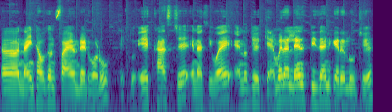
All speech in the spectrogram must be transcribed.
નાઇન થાઉઝન્ડ ફાઇવ હંડ્રેડવાળું એક તો એ ખાસ છે, એના સિવાય એનો જે કેમેરા લેન્સ ડિઝાઇન કરેલું છે,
